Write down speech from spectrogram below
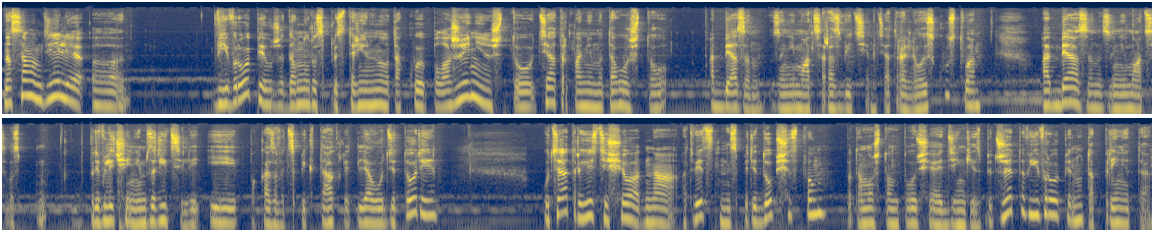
На самом деле э, в Европе уже давно распространено такое положение, что театр, помимо того, что обязан заниматься развитием театрального искусства, обязан заниматься привлечением зрителей и показывать спектакли для аудитории – у театра есть еще одна ответственность перед обществом, потому что он получает деньги из бюджета в Европе, ну так принято.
